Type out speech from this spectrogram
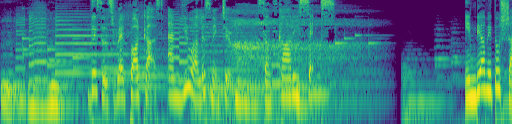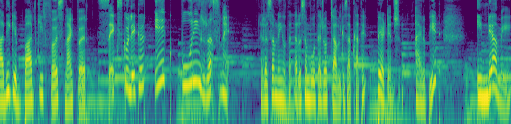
This is Red Podcast, and you are listening to Sanskari Sex. India में तो शादी के बाद की फ़र्स्ट नाइट पर सेक्स को लेकर एक पूरी रस्म है। रसम नहीं होता रसम वो होता है जो आप चावल के साथ खाते हैं। पे अटेंशन आई रिपीट इंडिया में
